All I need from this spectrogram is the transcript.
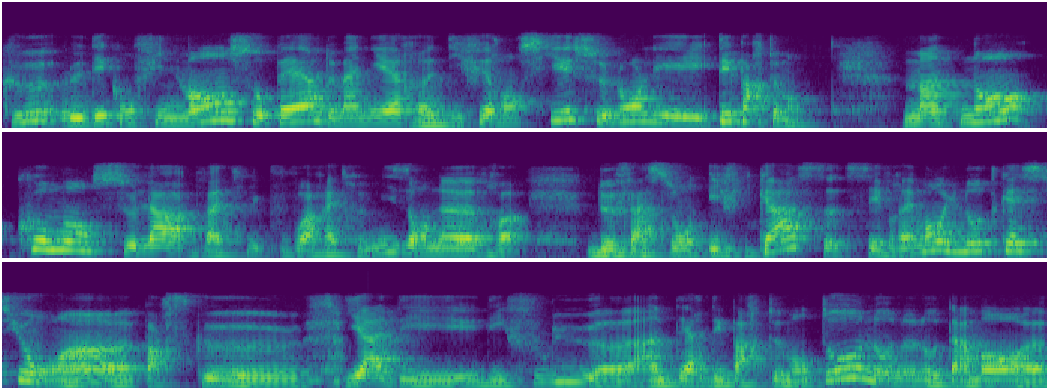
que le déconfinement s'opère de manière différenciée selon les départements. Maintenant, Comment cela va-t-il pouvoir être mis en œuvre de façon efficace C'est vraiment une autre question, hein, parce que il y a des, des flux euh, interdépartementaux, notamment euh,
